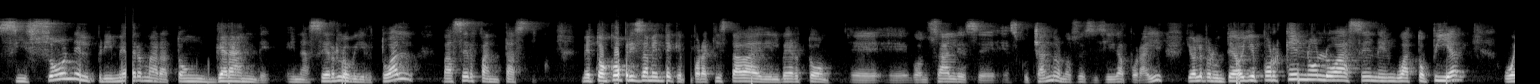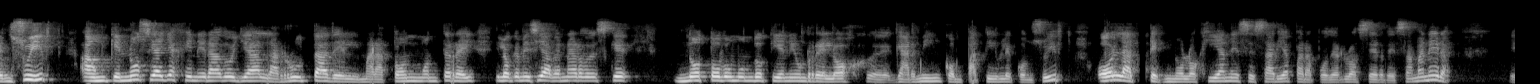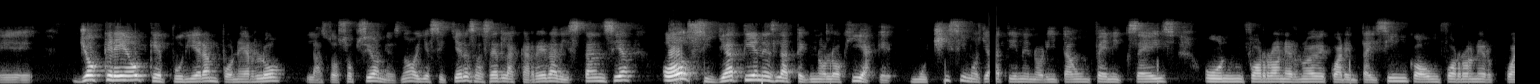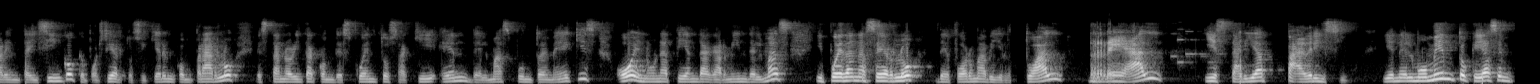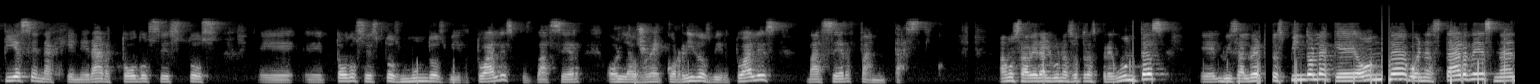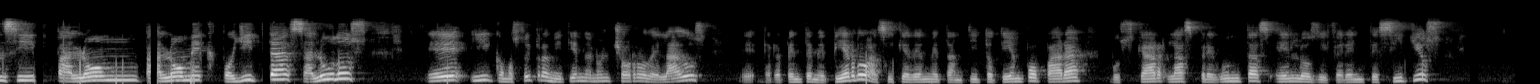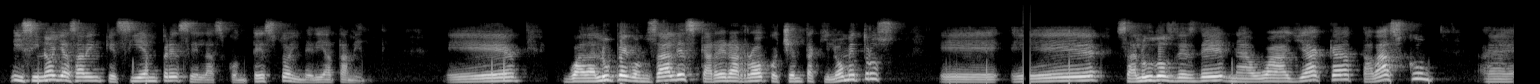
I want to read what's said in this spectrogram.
si son el primer maratón grande en hacerlo virtual, va a ser fantástico. Me tocó precisamente que por aquí estaba Edilberto eh, eh, González eh, escuchando, no sé si siga por ahí. Yo le pregunté, oye, ¿por qué no lo hacen en Guatopía o en Swift? aunque no se haya generado ya la ruta del maratón Monterrey. Y lo que me decía Bernardo es que no todo mundo tiene un reloj Garmin compatible con Swift o la tecnología necesaria para poderlo hacer de esa manera. Eh, yo creo que pudieran ponerlo las dos opciones, ¿no? Oye, si quieres hacer la carrera a distancia o si ya tienes la tecnología, que muchísimos ya tienen ahorita un Fenix 6, un Forerunner 945 o un Forerunner 45, que por cierto, si quieren comprarlo, están ahorita con descuentos aquí en delmas.mx o en una tienda Garmin del Más y puedan hacerlo de forma virtual, real y estaría padrísimo. Y en el momento que ya se empiecen a generar todos estos, eh, eh, todos estos mundos virtuales, pues va a ser, o los recorridos virtuales, va a ser fantástico. Vamos a ver algunas otras preguntas. Eh, Luis Alberto Espíndola, ¿qué onda? Buenas tardes. Nancy Palom, Palomec Pollita, saludos. y como estoy transmitiendo en un chorro de lados, de repente me pierdo, así que denme tantito tiempo para buscar las preguntas en los diferentes sitios. Y si no, ya saben que siempre se las contesto inmediatamente. Eh, Guadalupe González, Carrera Rock, 80 kilómetros. Eh, eh, saludos desde Nahuayaca, Tabasco.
